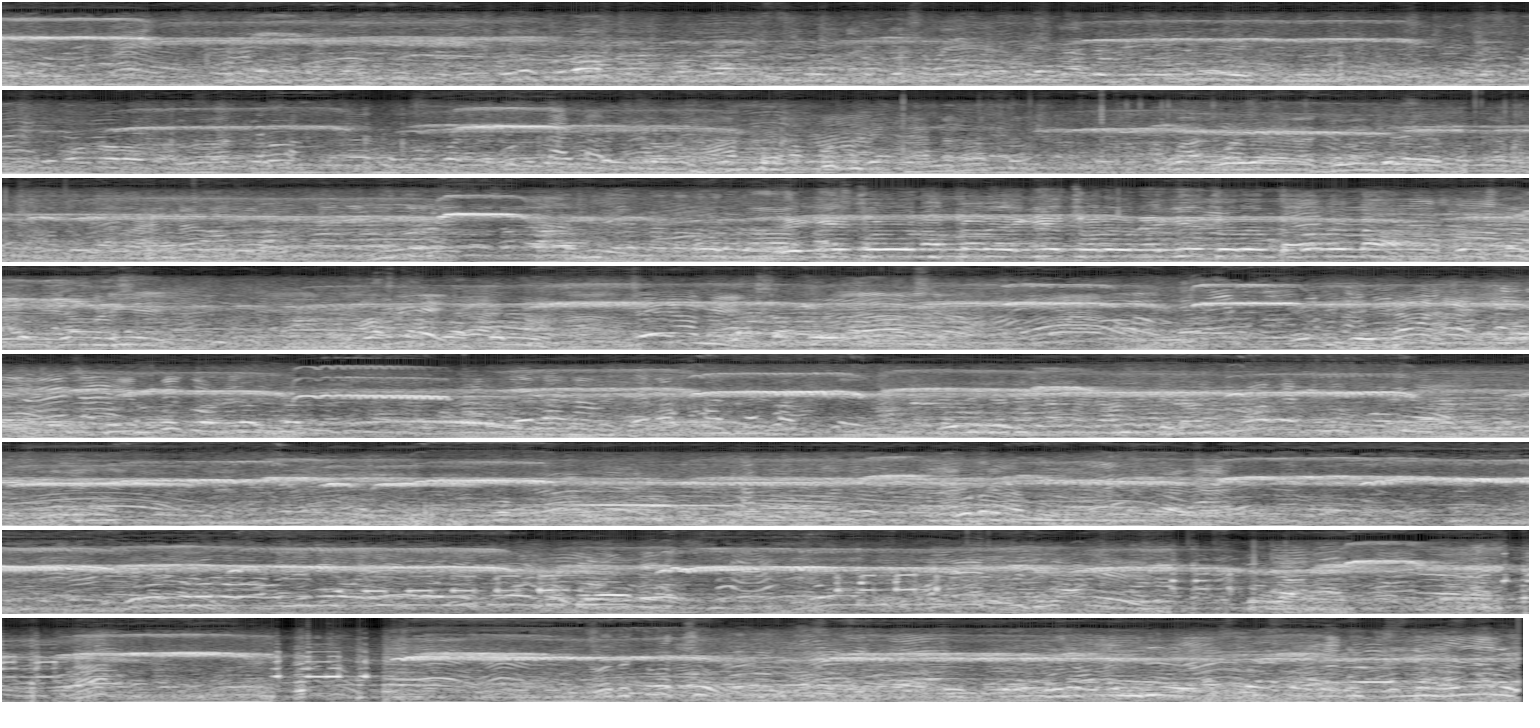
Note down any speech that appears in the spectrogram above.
এগিয়ে চলুন আপনারা এগিয়ে চলুন এগিয়ে চলুন দাঁড়াবেন না। হ্যাঁ, হ্যাঁ। বিক্রি করে এটা না এটা খাচ্ছে খাচ্ছে এটা দেখতে পাচ্ছ ওইটা টাইম দিয়ে আস্তে আস্তে এখন ঠান্ডা হয়ে যাবে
